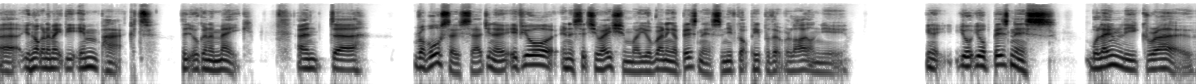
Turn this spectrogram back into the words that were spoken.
Uh, you're not going to make the impact that you're going to make. And uh, Rob also said, you know, if you're in a situation where you're running a business and you've got people that rely on you, you know, your your business will only grow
